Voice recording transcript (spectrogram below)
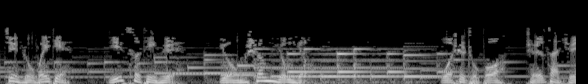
进入微店。一次订阅，永生拥有。我是主播直在君。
